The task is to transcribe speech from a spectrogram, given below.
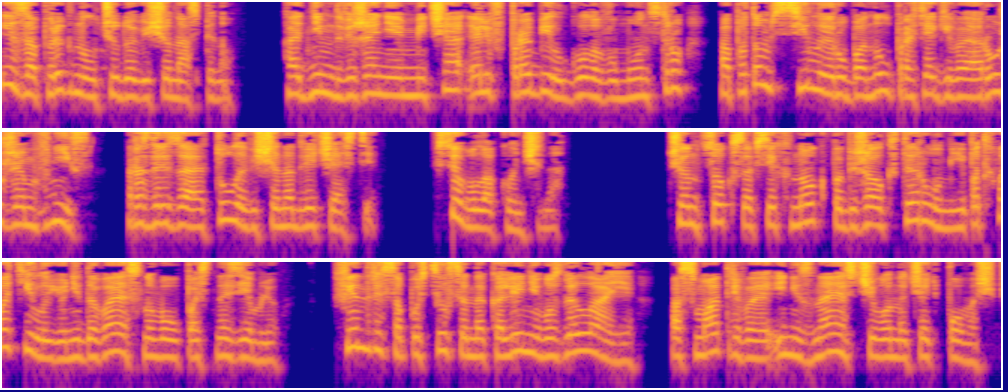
и запрыгнул чудовищу на спину. Одним движением меча эльф пробил голову монстру, а потом силой рубанул, протягивая оружием вниз, разрезая туловище на две части. Все было кончено. Чунцок со всех ног побежал к Теруми и подхватил ее, не давая снова упасть на землю. Фенрис опустился на колени возле Лаи, осматривая и не зная, с чего начать помощь.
